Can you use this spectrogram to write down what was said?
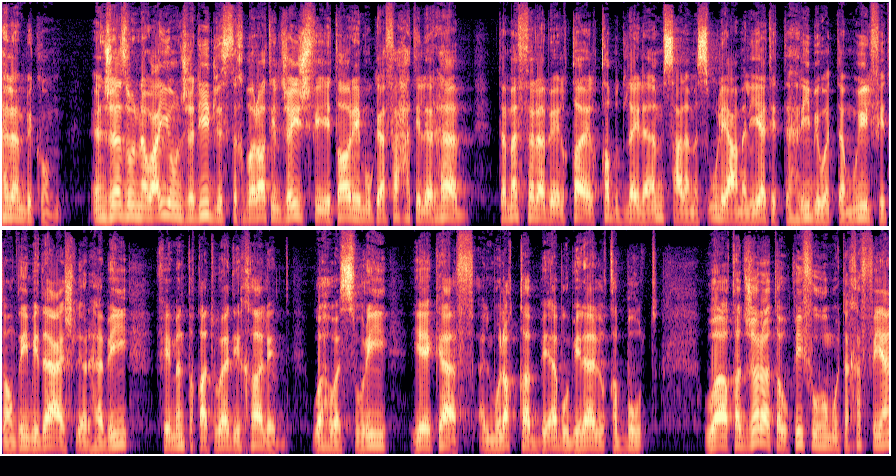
أهلا بكم. إنجاز نوعي جديد لاستخبارات الجيش في إطار مكافحة الإرهاب. تمثل بإلقاء القبض ليلة أمس على مسؤول عمليات التهريب والتمويل في تنظيم داعش الإرهابي في منطقة وادي خالد وهو السوري ييكاف الملقب بأبو بلال القبوط. وقد جرى توقيفه متخفيا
